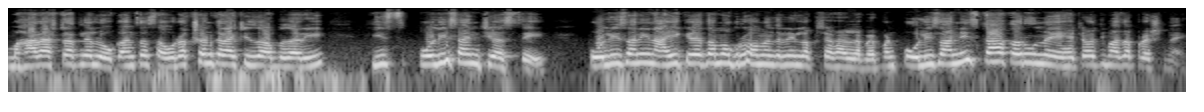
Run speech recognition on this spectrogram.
महाराष्ट्रातल्या लोकांचं संरक्षण करायची जबाबदारी ही पोलिसांची असते. पोलिसांनी नाही केलं तर मग गृहमंत्र्यांनी लक्ष घालायला पाहिजे. पण पोलिसांनीच का करू नये ह्याच्यावरती माझा प्रश्न आहे.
